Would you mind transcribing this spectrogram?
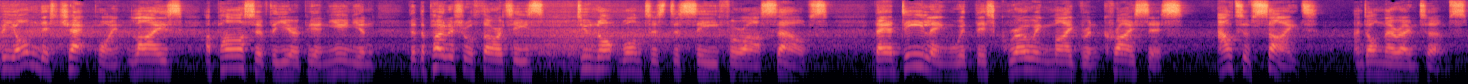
beyond this checkpoint lies a part of the European Union that the Polish authorities do not want us to see for ourselves. They are dealing with this growing migrant crisis out of sight and on their own terms.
